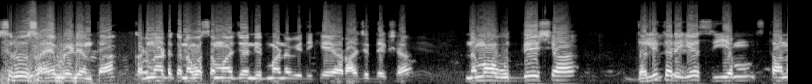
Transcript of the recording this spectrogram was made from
ಹೆಸರು ಸಾಹೇಬ್ ರೆಡ್ಡಿ ಅಂತ. ಕರ್ನಾಟಕ ನವ ಸಮಾಜ ನಿರ್ಮಾಣ ವೇದಿಕೆಯ ರಾಜ್ಯಾಧ್ಯಕ್ಷ. ನಮ್ಮ ಉದ್ದೇಶ ದಲಿತರಿಗೆ ಸಿಎಂ ಸ್ಥಾನ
